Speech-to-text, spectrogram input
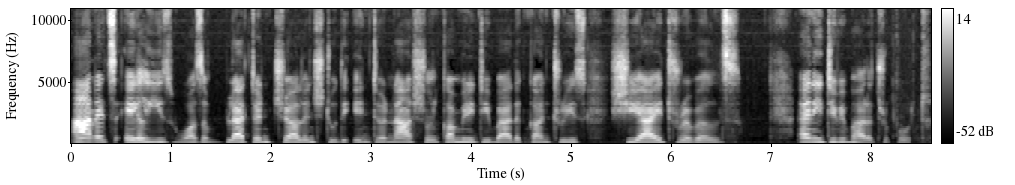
and its allies was a blatant challenge to the international community by the country's Shiite rebels. NETV Bharat report.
